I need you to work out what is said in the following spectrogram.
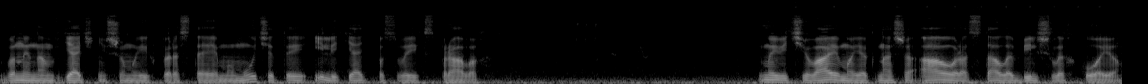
Вони нам вдячні, що ми їх перестаємо мучити і літять по своїх справах. Ми відчуваємо, як наша аура стала більш легкою.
